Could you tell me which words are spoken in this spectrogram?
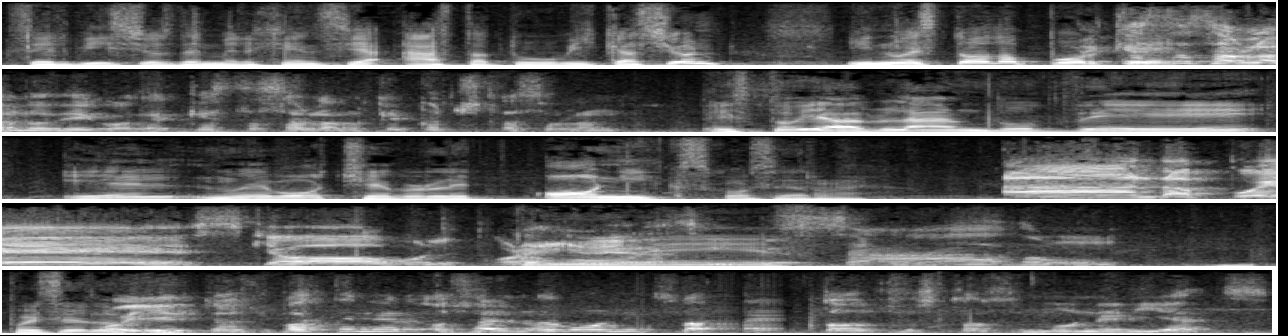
servicios de emergencia hasta tu ubicación. Y no es todo ¿de qué porque estás hablando, Diego? ¿De qué estás hablando? ¿Qué coche estás hablando? estoy hablando de el nuevo Chevrolet Onix, José Ra. Anda, pues, qué óvole, por ahí empezado. Pues es lo Oye, que- entonces va a tener, o sea, el nuevo Onix va a tener todas estas monerías.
